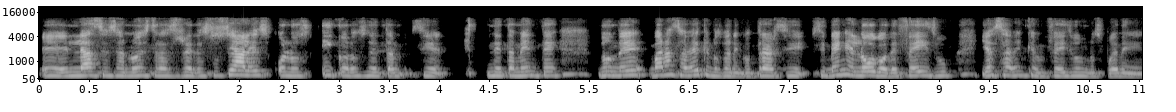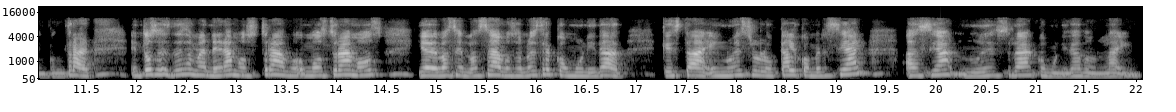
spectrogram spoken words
eh, enlaces a nuestras redes sociales o los iconos netamente, donde van a saber que nos van a encontrar. Si, si ven el logo de Facebook, ya saben que en Facebook nos pueden encontrar. Entonces, de esa manera mostramos, mostramos y además enlazamos a nuestra comunidad que está en nuestro local comercial hacia nuestra comunidad online.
